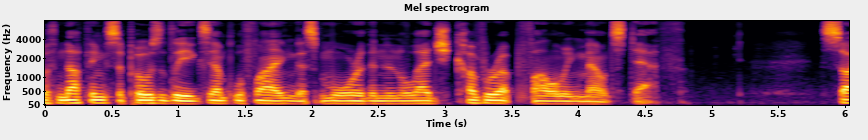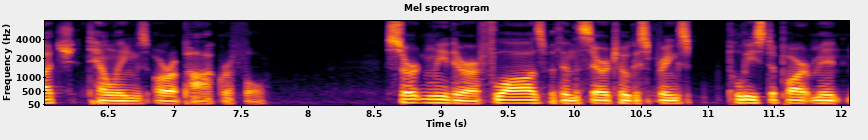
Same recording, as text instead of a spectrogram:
with nothing supposedly exemplifying this more than an alleged cover up following Mount's death. Such tellings are apocryphal, Certainly, there are flaws within the Saratoga Springs Police Department,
